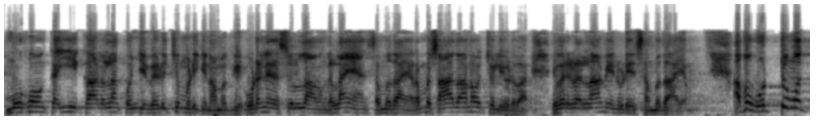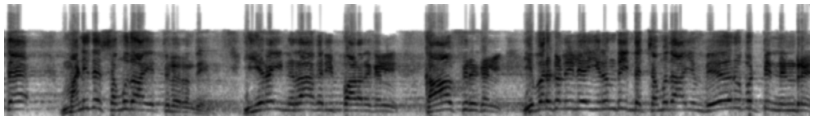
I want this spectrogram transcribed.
முகம் கை காலெல்லாம் கொஞ்சம் வெளிச்சம் முடிக்கும் நமக்கு. உடனே சொல்லலாம் அவங்க எல்லாம் என் சமுதாயம். ரொம்ப சாதாரணமா சொல்லிவிடுவார். இவர்கள் எல்லாம் என்னுடைய சமுதாயம். அப்ப ஒட்டுமொத்த மனித சமுதாயத்திலிருந்து இறை நிராகரிப்பாளர்கள் காபிர்கள் இவர்களிலே இருந்து இந்த சமுதாயம் வேறுபட்டு நின்று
